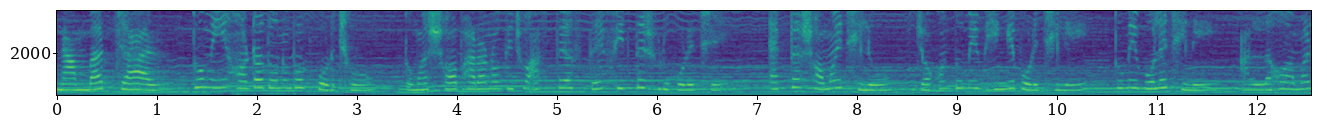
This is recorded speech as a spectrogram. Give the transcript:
নাম্বার চার, তুমি হঠাৎ অনুভব করছ তোমার সব হারানো কিছু আস্তে আস্তে ফিরতে শুরু করেছে। একটা সময় ছিল যখন তুমি ভেঙে পড়েছিলে। তুমি বলেছিলে, আল্লাহ আমার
